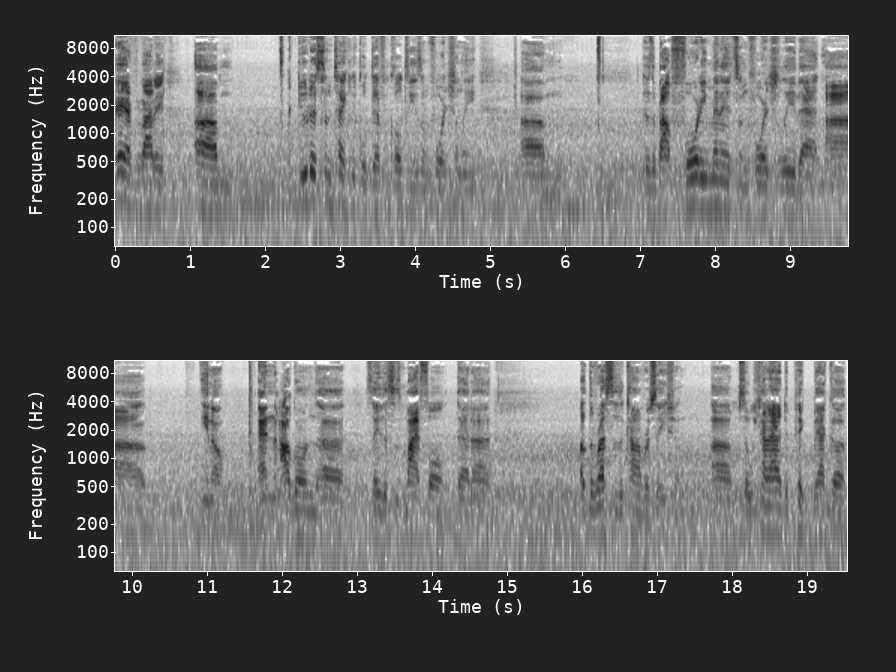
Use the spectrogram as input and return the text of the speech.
Hey everybody. Um, due to some technical difficulties, unfortunately, um, there's about 40 minutes, unfortunately, that uh, you know, and I'll go and uh, say this is my fault that uh, of the rest of the conversation. Um, so we kind of had to pick back up.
